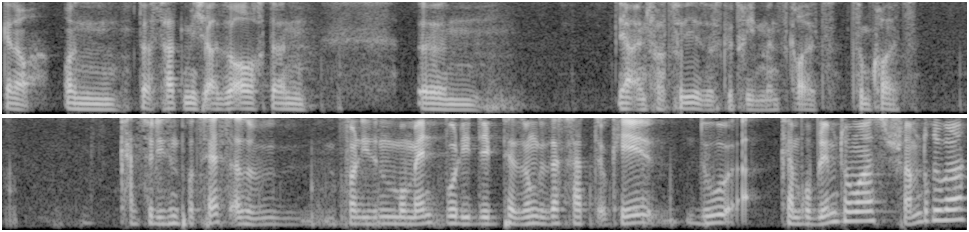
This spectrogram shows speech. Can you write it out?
Genau. Und das hat mich also auch dann ähm, ja, einfach zu Jesus getrieben, ins Kreuz, zum Kreuz. Kannst du diesen Prozess, also von diesem Moment, wo die, die Person gesagt hat, okay, du, kein Problem, Thomas, schwamm drüber,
